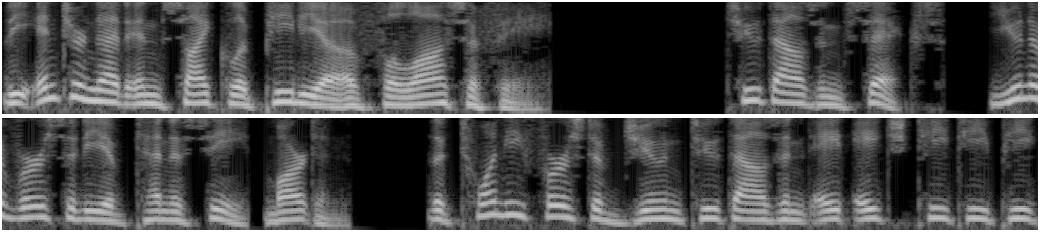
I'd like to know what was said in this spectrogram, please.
The Internet Encyclopedia of Philosophy. 2006. University of Tennessee, Martin. The 21st of June 2008 http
